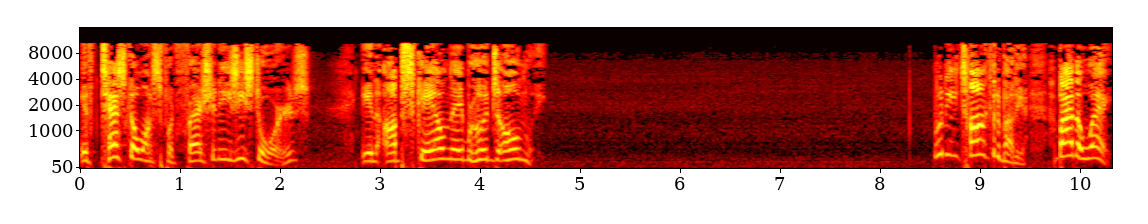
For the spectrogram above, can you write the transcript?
If Tesco wants to put fresh and easy stores in upscale neighborhoods only, what are you talking about here? By the way,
